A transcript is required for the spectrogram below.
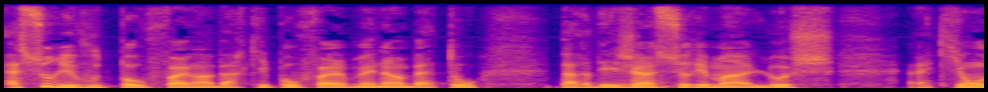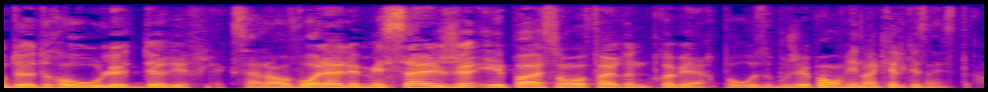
Assurez-vous de pas vous faire embarquer, pas vous faire mener en bateau par des gens assurément louches euh, qui ont de drôles de réflexes. Alors voilà le message et passons, à faire une première pause. Bougez pas, on revient dans quelques instants.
